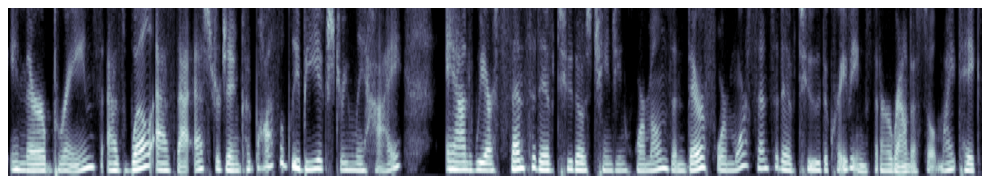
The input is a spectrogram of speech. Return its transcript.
in their brains, as well as that estrogen could possibly be extremely high. And we are sensitive to those changing hormones and therefore more sensitive to the cravings that are around us. So it might take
